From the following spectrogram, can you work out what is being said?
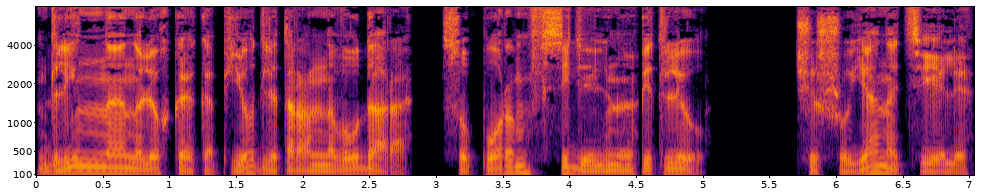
длинное, но легкое копье для таранного удара с упором в седельную петлю. Чешуя на теле,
